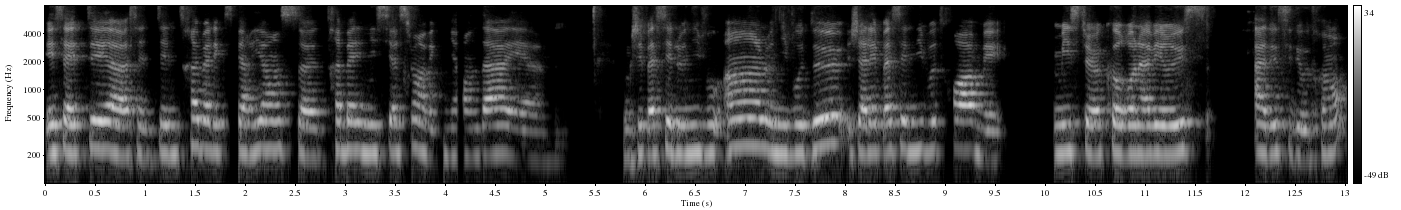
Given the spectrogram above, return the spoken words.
Et ça a, été, ça a été une très belle expérience, très belle initiation avec Miranda. Et, donc, j'ai passé le niveau 1, le niveau 2. J'allais passer le niveau 3, mais Mr. Coronavirus a décidé autrement.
